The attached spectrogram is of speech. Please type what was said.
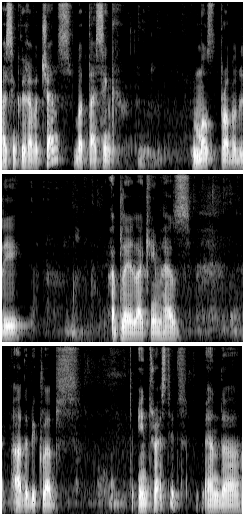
I think we have a chance. But I think most probably a player like him has other big clubs interested, and uh,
